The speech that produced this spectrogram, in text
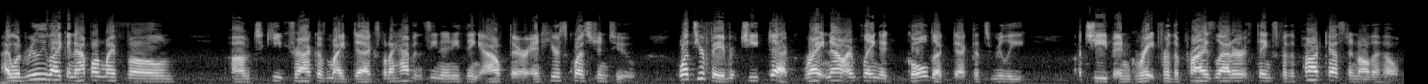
I would really like an app on my phone um, to keep track of my decks, but I haven't seen anything out there. And here's question two. What's your favorite cheap deck? Right now I'm playing a Golduck deck that's really cheap and great for the prize ladder. Thanks for the podcast and all the help.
